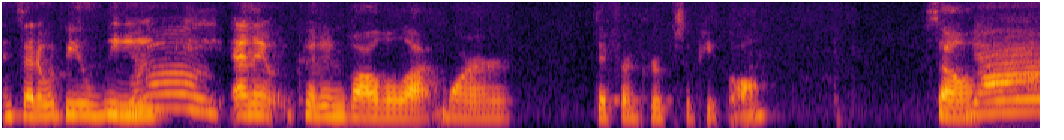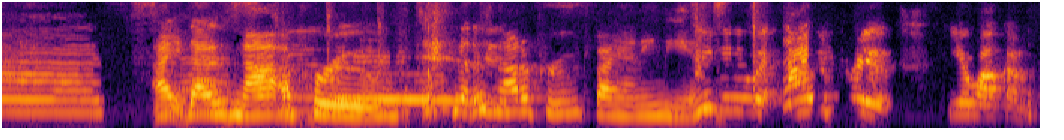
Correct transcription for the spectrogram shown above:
Instead, it would be a week, Yes. and it could involve a lot more different groups of people. So Yes. I that is not approved. that is not approved by any means. I approve. You're welcome.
